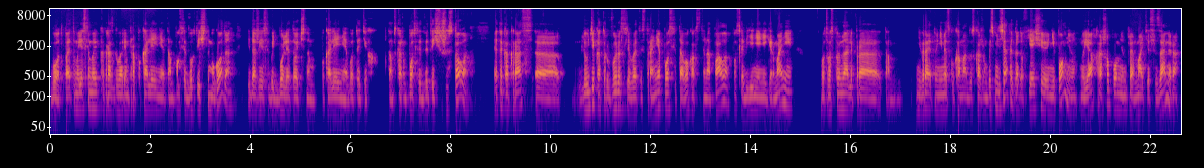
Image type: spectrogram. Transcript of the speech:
Вот, поэтому если мы как раз говорим про поколение там, после 2000 года, и даже если быть более точным, поколение вот этих, там, скажем, после 2006, это как раз э, люди, которые выросли в этой стране после того, как стена пала, после объединения Германии. Вот вы вспоминали про там, невероятную немецкую команду, скажем, 80-х годов. Я еще ее не помню, но я хорошо помню, например, Матиаса Замера.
